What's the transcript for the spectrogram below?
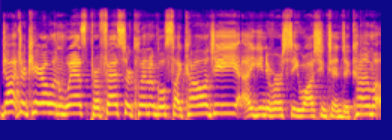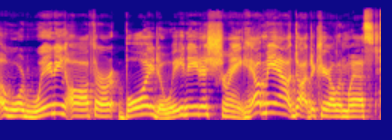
Dr. Carolyn West, professor clinical psychology, a University Washington Tacoma award winning author. Boy, do we need a shrink. Help me out, Dr. Carolyn West.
